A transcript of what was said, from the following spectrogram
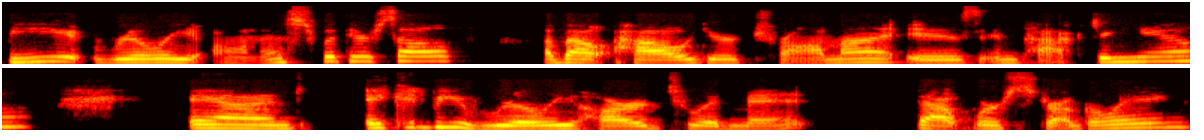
be really honest with yourself about how your trauma is impacting you. And it can be really hard to admit that we're struggling.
